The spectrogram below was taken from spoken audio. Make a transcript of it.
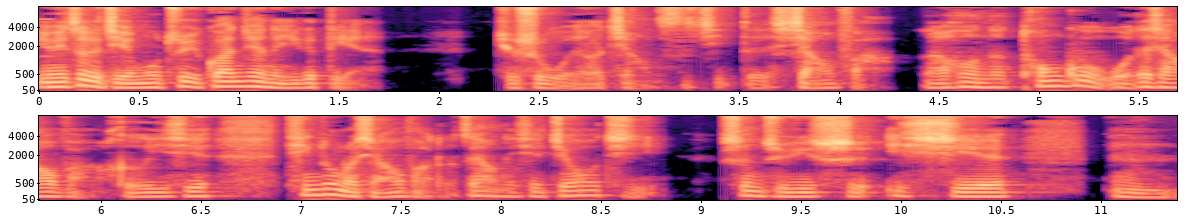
因为这个节目最关键的一个点就是我要讲自己的想法，然后呢，通过我的想法和一些听众的想法的这样的一些交集，甚至于是一些嗯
